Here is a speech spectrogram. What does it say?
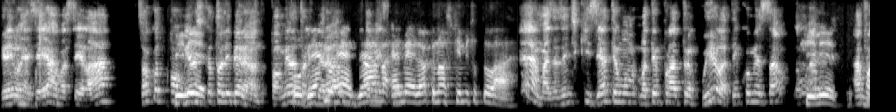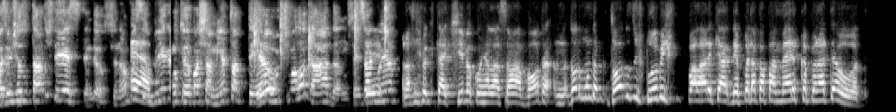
Grêmio reserva, sei lá. Só contra o Palmeiras Felipe, que eu tô liberando. Palmeiras o tô Grêmio liberando. reserva é melhor que o nosso time titular. É, mas a gente quiser ter uma, uma temporada tranquila, tem que começar a, a, fazer os resultados desse, entendeu? Senão você é. briga contra o rebaixamento até a última rodada. Não sei se aguenta. A nossa expectativa com relação à volta. Todo mundo, todos os clubes falaram que depois da Copa América o campeonato é outro.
